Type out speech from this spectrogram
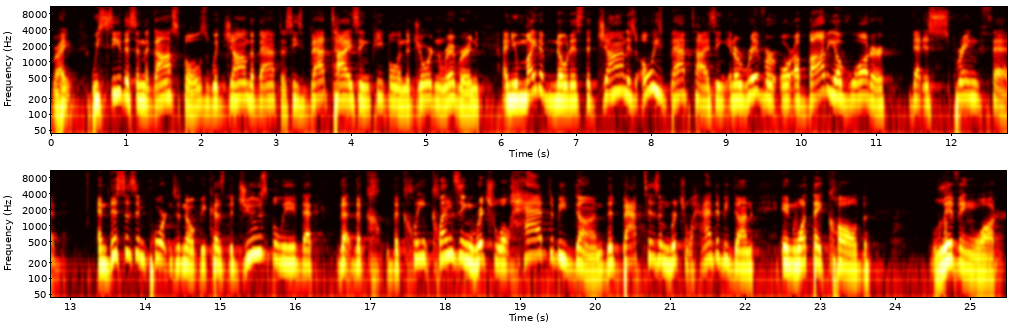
right? We see this in the Gospels with John the Baptist. He's baptizing people in the Jordan River. And, and you might have noticed that John is always baptizing in a river or a body of water that is spring fed. And this is important to note because the Jews believed that the, the, the clean, cleansing ritual had to be done, the baptism ritual had to be done in what they called living water.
